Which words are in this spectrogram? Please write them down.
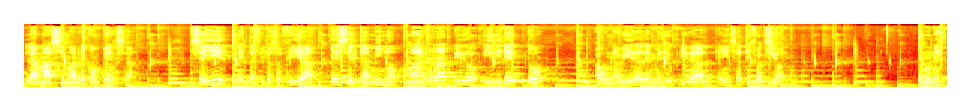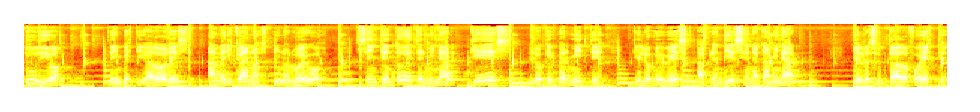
la máxima recompensa. Seguir esta filosofía es el camino más rápido y directo a una vida de mediocridad e insatisfacción. En un estudio de investigadores americanos y noruegos, se intentó determinar qué es lo que permite que los bebés aprendiesen a caminar. Y el resultado fue este.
